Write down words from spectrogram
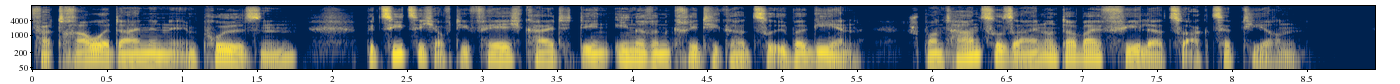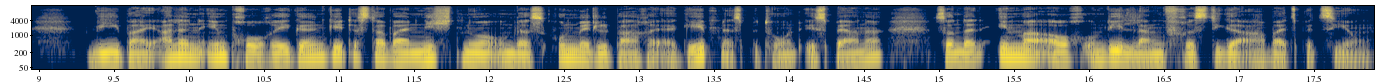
Vertraue deinen Impulsen, bezieht sich auf die Fähigkeit, den inneren Kritiker zu übergehen, spontan zu sein und dabei Fehler zu akzeptieren. Wie bei allen Impro-Regeln geht es dabei nicht nur um das unmittelbare Ergebnis, betont Isberner, sondern immer auch um die langfristige Arbeitsbeziehung,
